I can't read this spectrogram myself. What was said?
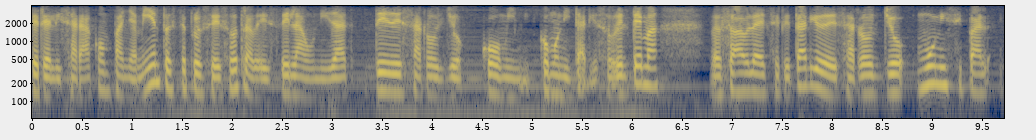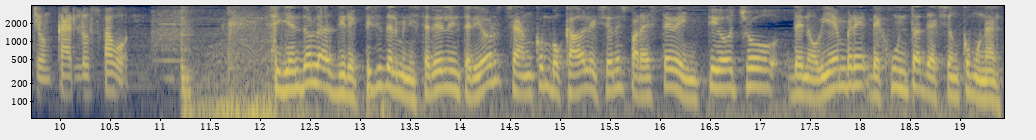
se realizará acompañamiento a este proceso a través de la Unidad de Desarrollo Comunitario. Sobre el tema nos habla el secretario de Desarrollo Municipal, John Carlos Pavón. Siguiendo las directrices del Ministerio del Interior, se han convocado elecciones para este 28 de noviembre de juntas de acción comunal.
